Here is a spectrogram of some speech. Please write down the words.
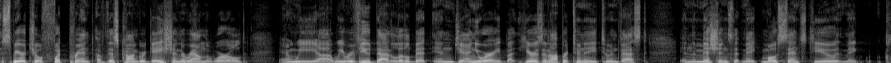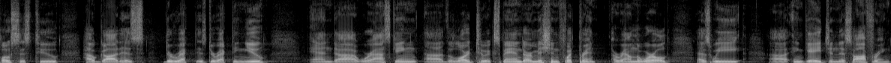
spiritual footprint of this congregation around the world. And we, uh, we reviewed that a little bit in January, but here's an opportunity to invest in the missions that make most sense to you and make closest to how God has direct, is directing you and uh, we're asking uh, the Lord to expand our mission footprint around the world as we uh, engage in this offering.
